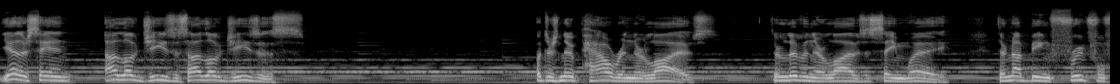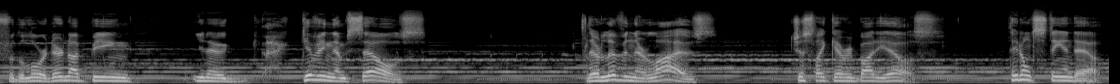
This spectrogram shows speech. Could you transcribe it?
Yeah, they're saying, I love Jesus, I love Jesus. But there's no power in their lives. They're living their lives the same way. They're not being fruitful for the Lord. They're not being, you know, giving themselves. They're living their lives just like everybody else. They don't stand out.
